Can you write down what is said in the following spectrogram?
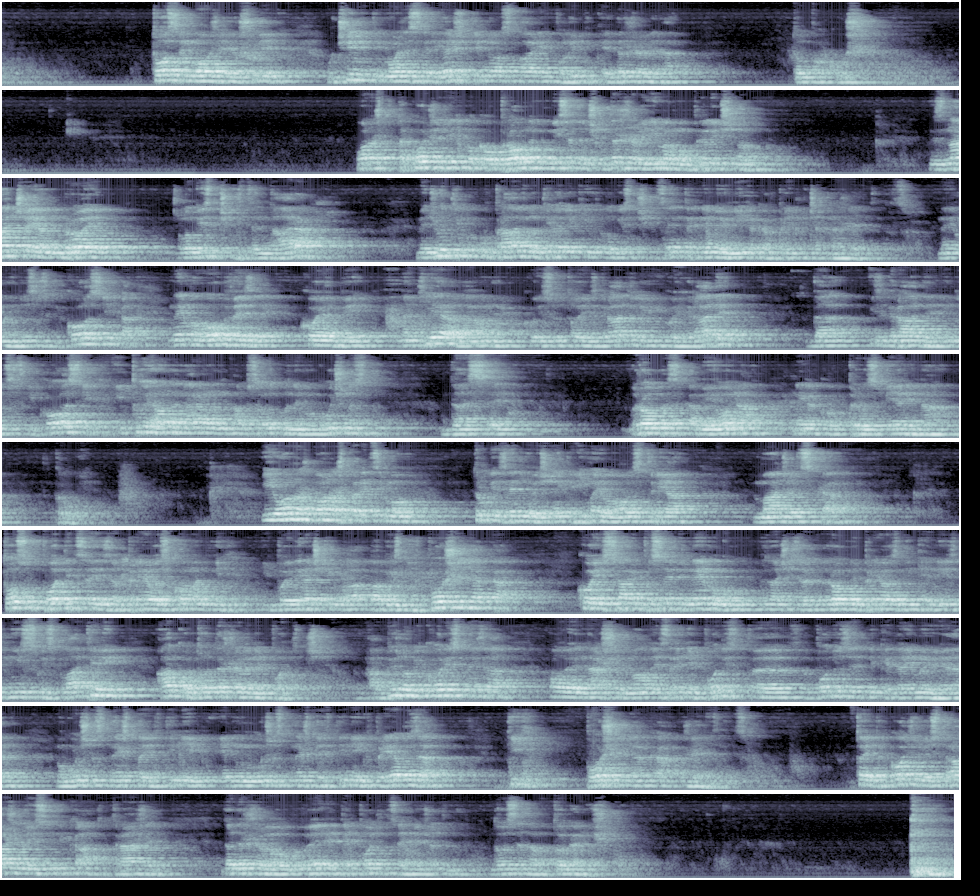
To se može još uvijek učiniti, može se riješiti, no stvari politike i države da to pokuša. Ono što također vidimo kao problem, mislim da će u državi imamo prilično značajan broj logističkih centara, međutim u pravilu ti veliki logistički centri nemaju nikakav priključak na željeznicu. Nema industrijskih kolosijeka nema obveze koja bi natjerala one koji su to izgradili i koji grade da izgrade industrijski kolosijek i tu je onda naravno apsolutno nemogućnost da se roba s kamiona nekako preusmjeri na pruge. I ono, ono što recimo druge zemlje već neke imaju, Austrija, Mađarska, to su poticaji za prijevoz komadnih i pojedinačnih vagonskih pošiljaka koji sami po sebi ne mogu, znači za robne prijevoznike nisu isplativi ako to države ne potiče. A bilo bi korisno i za ove naše male i srednje e, poduzetnike da imaju jedan mogućnost nešto jeftinijeg, jednu mogućnost nešto jeftinijeg prijevoza tih pošiljaka u željeznicu. To je također već traženo i sindikat traže da država uvede te poticaje, međutim do sada od toga ništa.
